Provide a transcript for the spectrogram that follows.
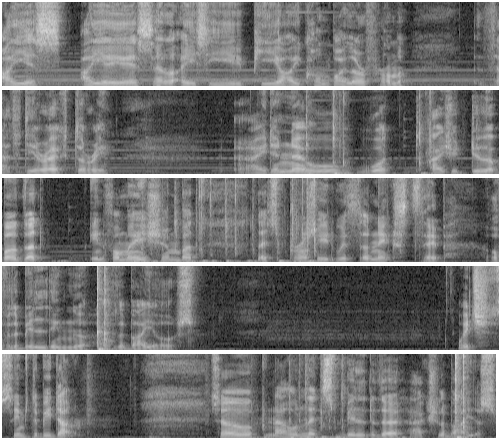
IS, IASL ACPI compiler from that directory. I don't know what I should do about that information, but let's proceed with the next step of the building of the BIOS. Which seems to be done. So now let's build the actual BIOS.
